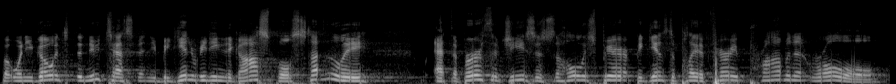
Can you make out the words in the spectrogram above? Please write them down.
But when you go into the New Testament and you begin reading the Gospel, suddenly at the birth of Jesus, the Holy Spirit begins to play a very prominent role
